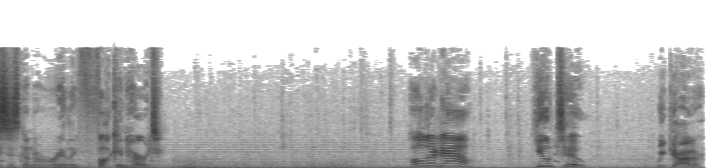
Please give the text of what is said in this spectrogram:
This is gonna really fucking hurt. Hold her down. You too. We got her.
